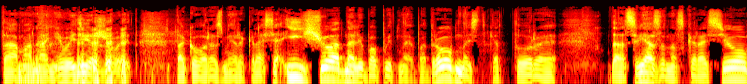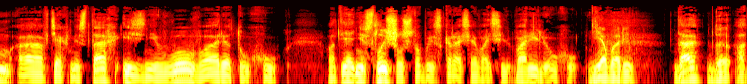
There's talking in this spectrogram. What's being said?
там она не выдерживает такого размера карася. И еще одна любопытная подробность, которая да, связана с карасем. А в тех местах из него варят уху. Вот я не слышал, чтобы из карася варили уху. Я варил. Да? Да. А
